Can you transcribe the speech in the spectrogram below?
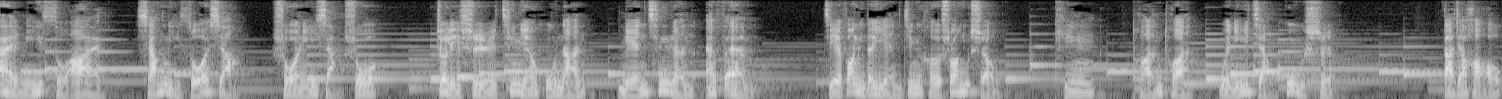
爱你所爱，想你所想，说你想说。这里是青年湖南年轻人 FM，解放你的眼睛和双手，听团团为你讲故事。大家好，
